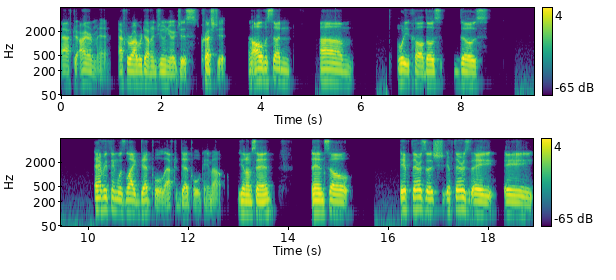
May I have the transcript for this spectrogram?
after Iron Man, after Robert Downey Jr. just crushed it. And all of a sudden um what do you call those those everything was like Deadpool after Deadpool came out. You know what I'm saying? And so if there's a if there's a a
